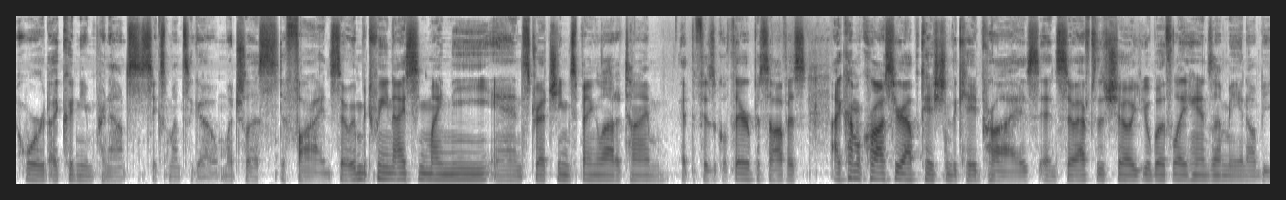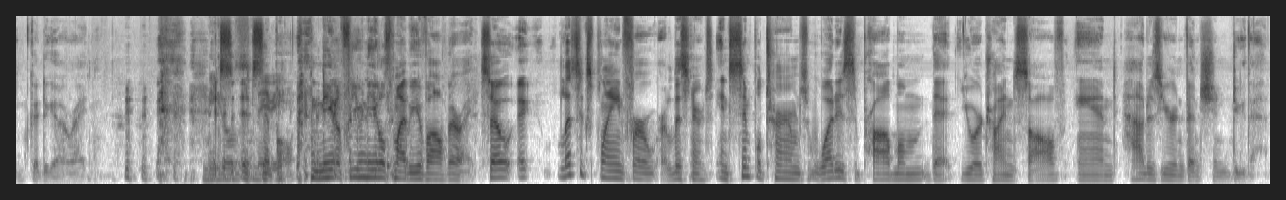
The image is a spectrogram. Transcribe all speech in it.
a word I couldn't even pronounce six months ago, much less define. So, in between icing my knee and stretching, spending a lot of time at the physical therapist's office, I come across your application to the Cade Prize. And so, after the show, you'll both lay hands on me and I'll be good to go, right? Needles, it's, it's simple. Needle, a few needles might be involved. All right. So uh, let's explain for our listeners in simple terms what is the problem that you are trying to solve and how does your invention do that?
